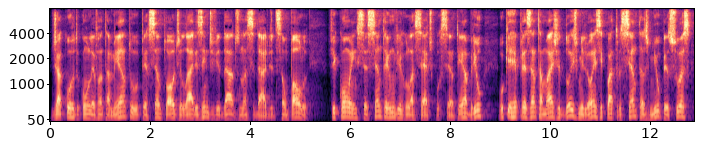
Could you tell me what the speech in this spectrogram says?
De acordo com o levantamento, o percentual de lares endividados na cidade de São Paulo ficou em 61,7% em abril, o que representa mais de 2 milhões e 400 mil pessoas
